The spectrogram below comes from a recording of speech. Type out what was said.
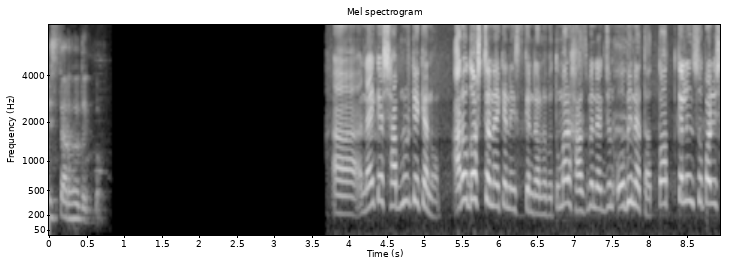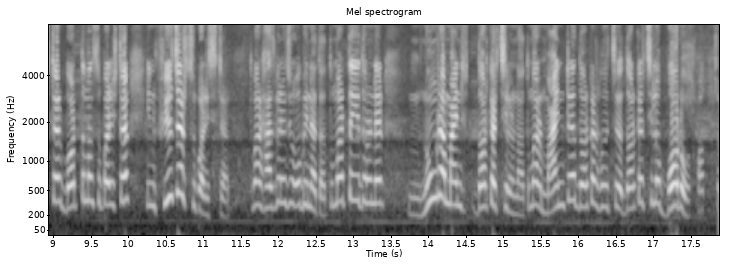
বিস্তার হয়ে দেখব। নায়িকা শাবনুরকে কেন? আরও দশটা নায়িকা নিয়ে স্ক্যান্ডাল হবে। তোমার হাজব্যান্ড একজন অভিনেতা তৎকালীন সুপারস্টার বর্তমান সুপারস্টার ইন ফিউচার সুপারস্টার। তোমার হাজব্যান্ড একজন অভিনেতা তোমার তো এই ধরনের নোংরা মাইন্ড দরকার ছিল না। তোমার মাইন্ডটা দরকার হচ্ছে দরকার ছিল বড়। স্বচ্ছ।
